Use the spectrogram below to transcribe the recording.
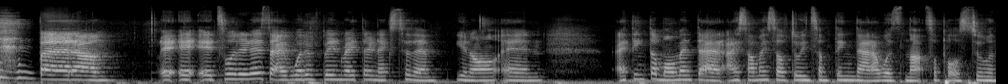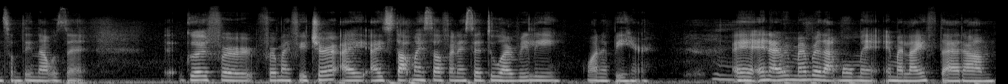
But um, it, it, it's what it is. I would have been right there next to them, you know, and. I think the moment that I saw myself doing something that I was not supposed to and something that wasn't good for for my future, I I stopped myself and I said, "Do I really want to be here?" Hmm. And, and I remember that moment in my life that um,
